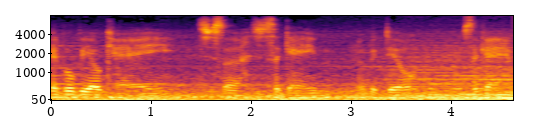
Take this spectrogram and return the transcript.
It will be okay. It's just a, it's just a game. No big deal. It's a game.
